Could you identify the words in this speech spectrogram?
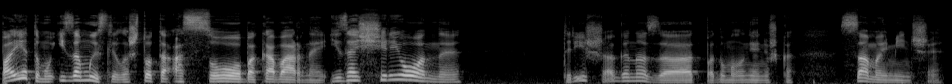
поэтому и замыслила что-то особо коварное, изощренное». «Три шага назад», — подумала нянюшка. «Самое меньшее.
